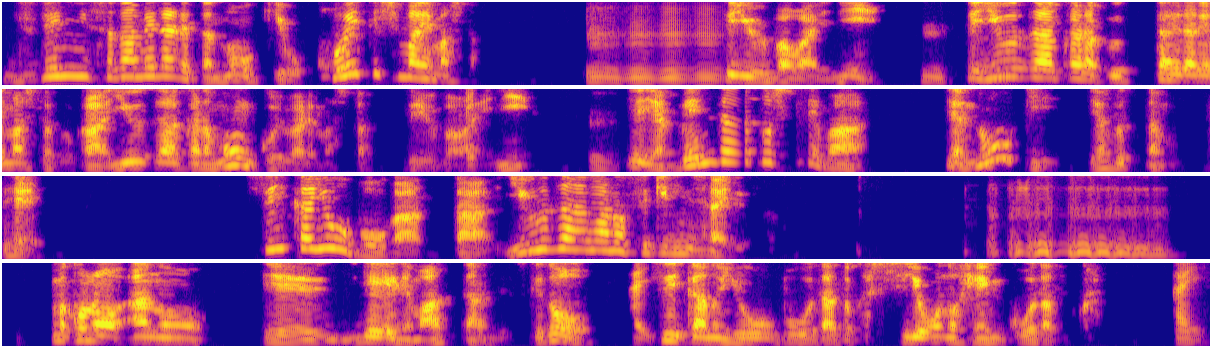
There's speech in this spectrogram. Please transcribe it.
事前に定められた納期を超えてしまいましたうんうんうんうん。っていう場合にうん、で、ユーザーから訴えられましたとか、ユーザーから文句を言われましたっていう場合にうん、いやいや、ベンダーとしては、いや、納期破ったのって、追加要望があったユーザー側の責任じゃないですか。まあ、この、あの、えー例でもあったんですけど、はい追加の要望だとか、仕様の変更だとか、はい。っ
